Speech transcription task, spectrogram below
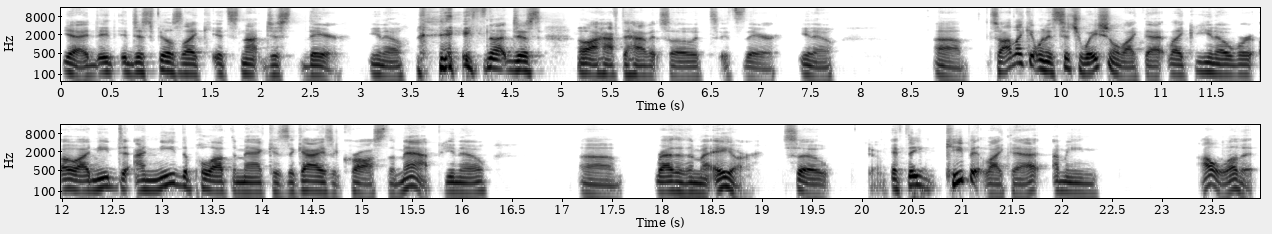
yeah it, it, it just feels like it's not just there you know it's not just oh i have to have it so it's it's there you know um so i like it when it's situational like that like you know where oh i need to i need to pull out the mac because the guy is across the map you know um rather than my ar so Yeah. if they keep it like that i mean i'll love it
